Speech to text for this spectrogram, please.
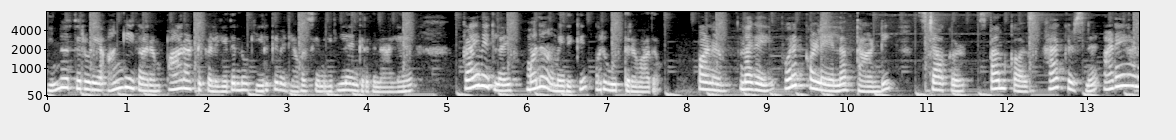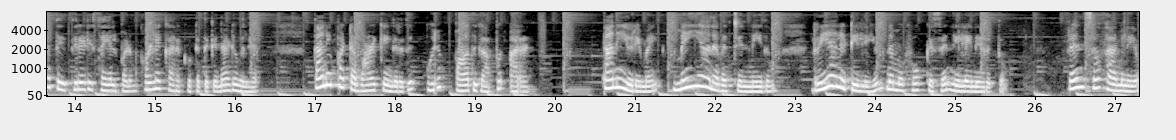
இன்னொருத்தருடைய அங்கீகாரம் பாராட்டுக்களை எதிர்நோக்கி இருக்க வேண்டிய அவசியம் இல்லைங்கிறதுனால ப்ரைவேட் லைஃப் மன அமைதிக்கு ஒரு உத்தரவாதம். பணம் நகை பொருட்கொள்ளையெல்லாம் தாண்டி ஸ்டாக்கர் ஸ்பாம் கால்ஸ் ஹேக்கர்ஸ்னு அடையாளத்தை திருடி செயல்படும் கொள்ளைக்கார கூட்டத்துக்கு நடுவில் தனிப்பட்ட வாழ்க்கைங்கிறது ஒரு பாதுகாப்பு அரண். தனியுரிமை மெய்யானவற்றின் மீதும் ரியாலிட்டிலையும் நம்ம ஃபோக்கஸை நிலைநிறுத்தும். ஃப்ரெண்ட்ஸோ ஃபேமிலியோ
